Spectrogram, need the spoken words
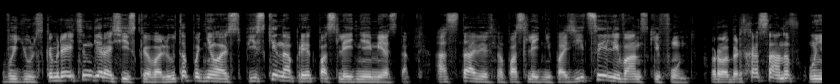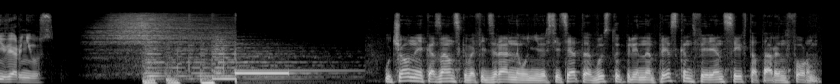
В июльском рейтинге российская валюта поднялась в списке на предпоследнее место, оставив на последней позиции ливанский фунт. Роберт Хасанов, Универньюз. Ученые Казанского федерального университета выступили на пресс-конференции в Татаринформ.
